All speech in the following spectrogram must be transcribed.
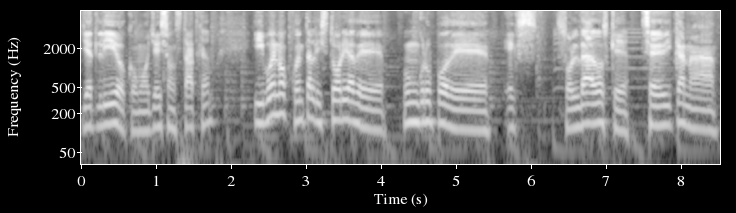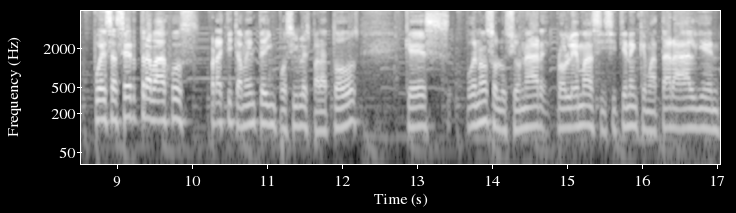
Jet Li o como Jason Statham. Y bueno, cuenta la historia de un grupo de ex soldados que se dedican a pues hacer trabajos prácticamente imposibles para todos, que es bueno solucionar problemas y si tienen que matar a alguien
